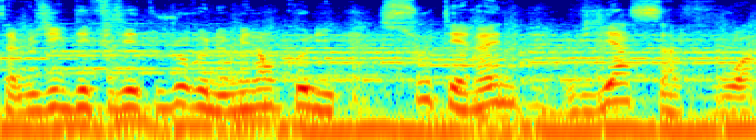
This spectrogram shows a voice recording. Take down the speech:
Sa musique diffusait toujours une mélancolie souterraine via sa voix.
